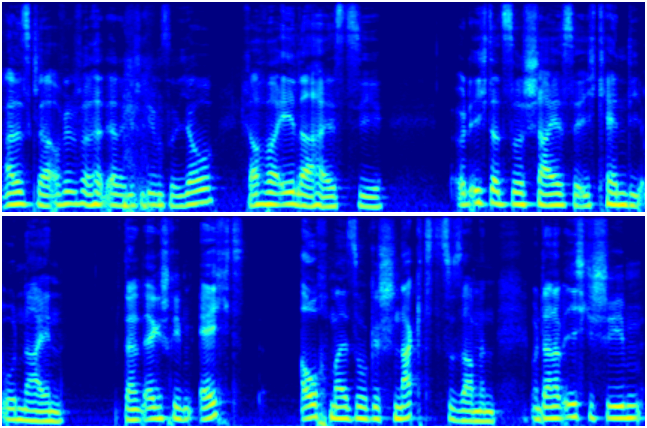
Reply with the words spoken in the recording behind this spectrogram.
Alles klar, auf jeden Fall hat er dann geschrieben so, yo, Raffaela heißt sie. Und ich dann so, scheiße, ich kenne die, oh nein. Dann hat er geschrieben, echt auch mal so geschnackt zusammen. Und dann habe ich geschrieben,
